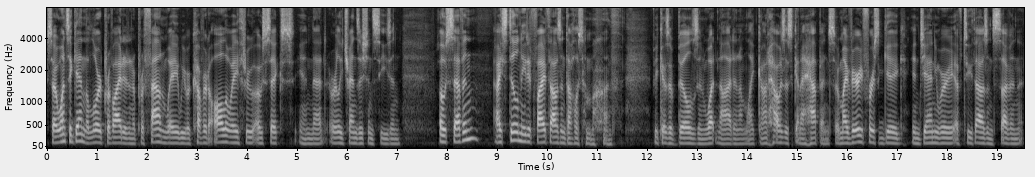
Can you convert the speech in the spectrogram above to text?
So once again, the Lord provided in a profound way. We were covered all the way through 06 in that early transition season. 07, I still needed $5,000 a month because of bills and whatnot. And I'm like, God, how is this going to happen? So, my very first gig in January of 2007,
